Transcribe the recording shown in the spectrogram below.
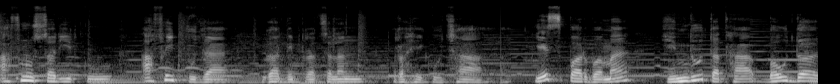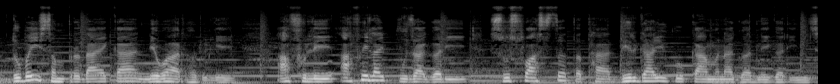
आफ्नो शरीरको आफै पूजा गर्ने प्रचलन रहेको छ। यस पर्वमा हिन्दू तथा बौद्ध दुवै सम्प्रदायका नेवारहरूले आफूले आफैलाई पूजा गरी सुस्वास्थ्य तथा दीर्घायुको कामना गर्ने गरिन्छ।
